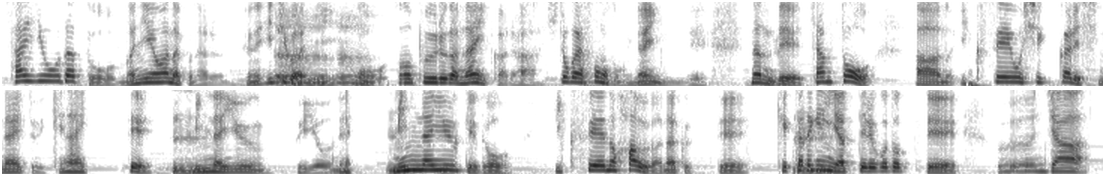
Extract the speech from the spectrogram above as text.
採用だと間に合わなくなるんですよね。市場にもうそのプールがないから、人がそもそもいないんで、なんで、ちゃんとあの育成をしっかりしないといけないってみんな言うんすよね。みんな言うけど、育成のハウがなくって、結果的にやってることって、うーん、じゃあ、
